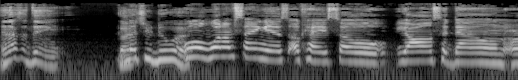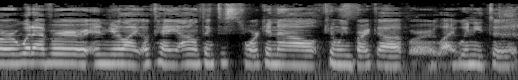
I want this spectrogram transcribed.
And that's the thing. Go let you do it. Well, what I'm saying is, okay, so y'all sit down or whatever, and you're like, okay, I don't think this is working out. Can we break up, or like we need to?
